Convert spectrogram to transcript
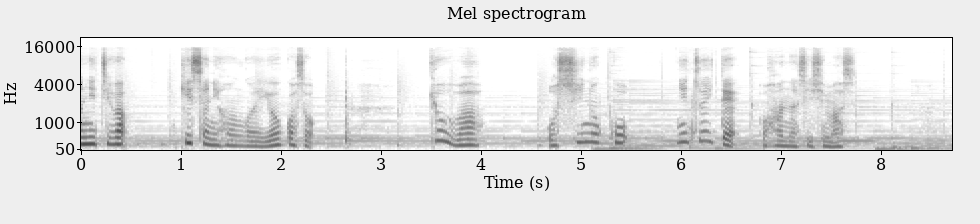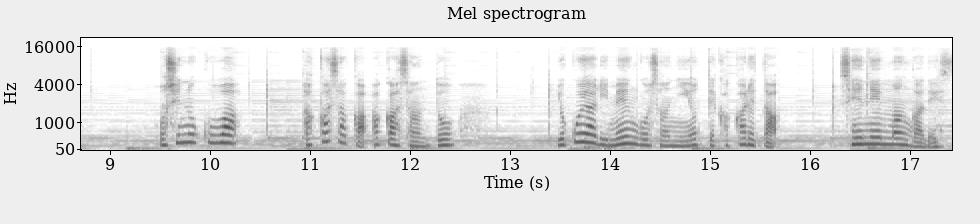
こんにちは。喫茶日本語へようこそ。今日は推しの子についてお話しします。推しの子は赤坂赤さんと横槍めんごさんによって書かれた青年漫画です。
